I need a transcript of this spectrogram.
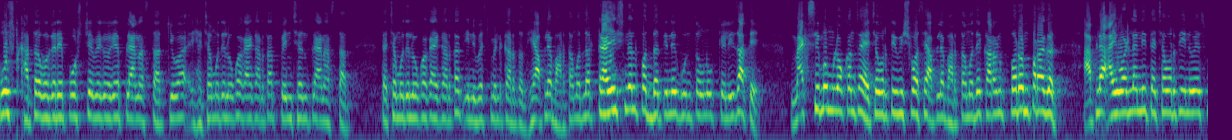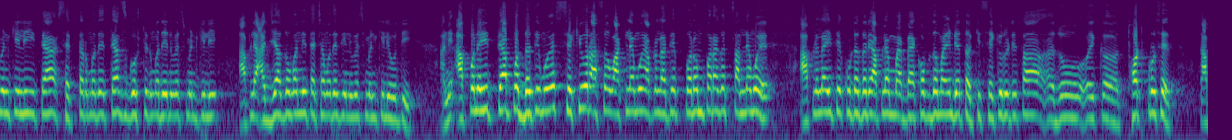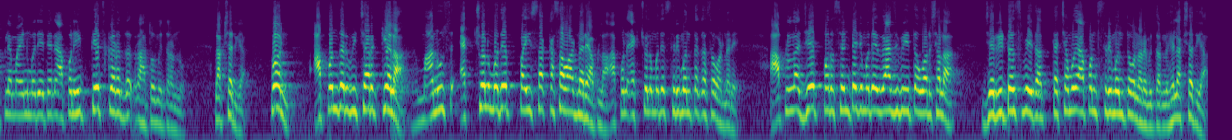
पोस्ट खातं वगैरे पोस्टचे वेगवेगळे प्लॅन असतात. किंवा ह्याच्यामध्ये लोक काय करतात? पेन्शन प्लॅन असतात. त्याच्यामध्ये लोक काय करतात? इन्व्हेस्टमेंट करतात. हे आपल्या भारतामधलं ट्रॅडिशनल पद्धतीने गुंतवणूक केली जाते. मॅक्सिमम लोकांचा ह्याच्यावरती विश्वास आहे आपल्या भारतामध्ये. कारण परंपरागत आपल्या आईवडिलांनी त्याच्यावरती इन्व्हेस्टमेंट केली त्या सेक्टरमध्ये त्याच गोष्टींमध्ये इन्व्हेस्टमेंट केली. आपल्या आजी आजोबांनी त्याच्यामध्येच इन्व्हेस्टमेंट केली होती. आणि आपणही त्या पद्धतीमुळे सेक्युअर असं वाटल्यामुळे आपल्याला ते परंपरागत चालल्यामुळे आपल्याला इथे कुठंतरी आपल्या बॅक ऑफ द माइंड येतं की सिक्युरिटीचा जो एक थॉट प्रोसेस आपल्या माइंडमध्ये येते आणि आपणही तेच करत राहतो मित्रांनो. लक्षात घ्या. पण आपण जर विचार केला माणूस ॲक्च्युअलमध्ये पैसा कसा वाढणार आहे आपला? आपण ॲक्च्युअलमध्ये श्रीमंत कसं वाढणार आहे? आपल्याला जे पर्सेंटेजमध्ये व्याज मिळतं वर्षाला जे रिटर्न्स मिळतात त्याच्यामुळे आपण श्रीमंत होणार मित्रांनो. हे लक्षात घ्या.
